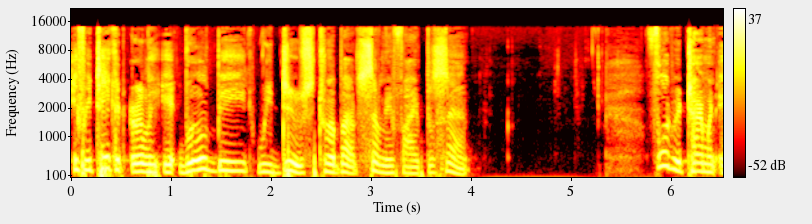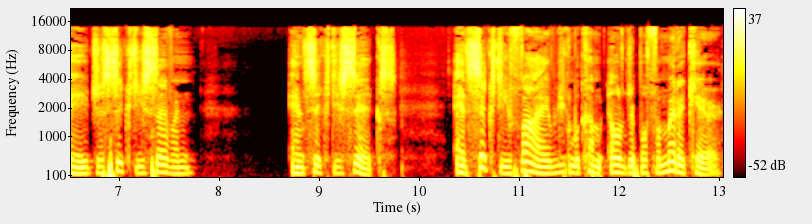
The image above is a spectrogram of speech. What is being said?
If you take it early, it will be reduced to about 75%. Full retirement age is 67 and 66. At 65, you can become eligible for Medicare.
